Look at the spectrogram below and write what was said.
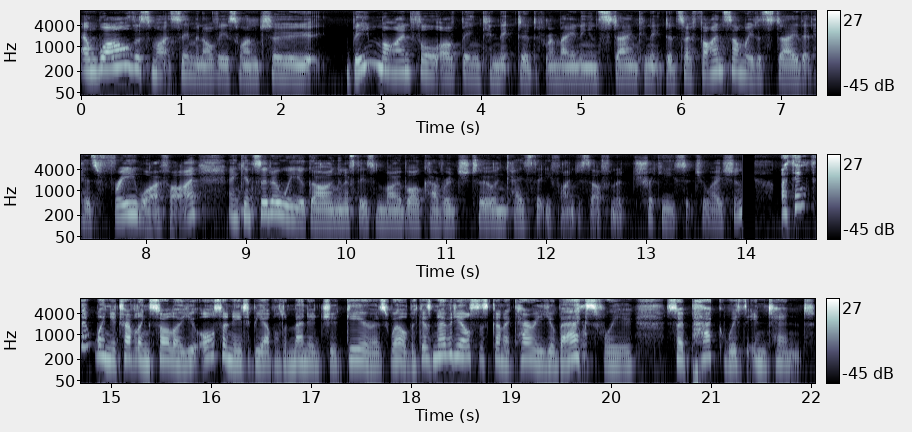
And while this might seem an obvious one too, be mindful of being connected, remaining and staying connected. So find somewhere to stay that has free Wi-Fi and consider where you're going and if there's mobile coverage too in case that you find yourself in a tricky situation. I think that when you're traveling solo, you also need to be able to manage your gear as well because nobody else is going to carry your bags for you. So pack with intent.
